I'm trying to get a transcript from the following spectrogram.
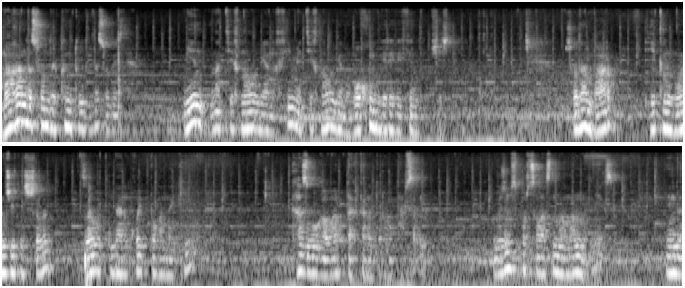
Маған да сондай күн туды да сол кезде. Мен мына технологияны химия технологияны оқуым керек екен деп шештім. Содан барып 2017 жылы заводтың бәрін қойып болғаннан кейін казгу ға барып докторантураға тапсырдым. Өзім спорт саласының маманымын негізі. Енді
